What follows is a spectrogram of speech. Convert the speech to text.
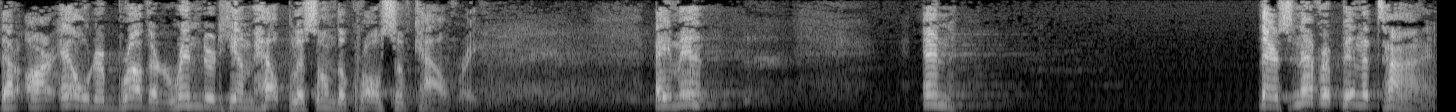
that our elder brother rendered him helpless on the cross of Calvary. Amen. And there's never been a time,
